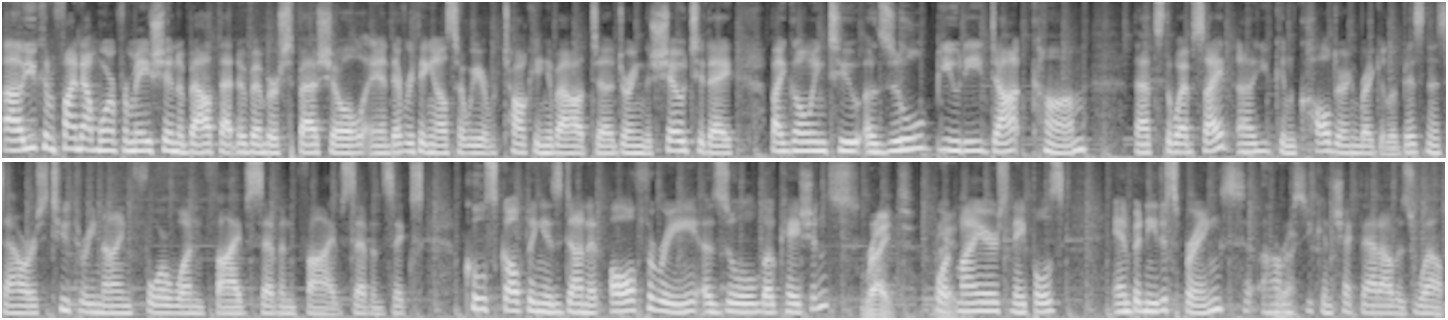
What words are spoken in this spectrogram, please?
Uh, you can find out more information about that November special and everything else that we are talking about uh, during the show today by going to azulbeauty.com. That's the website. Uh, you can call during regular business hours 239 415 7576. Cool Sculpting is done at all three Azul locations. Right. Fort right. Myers, Naples, and Bonita Springs. Um, so you can check that out as well.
